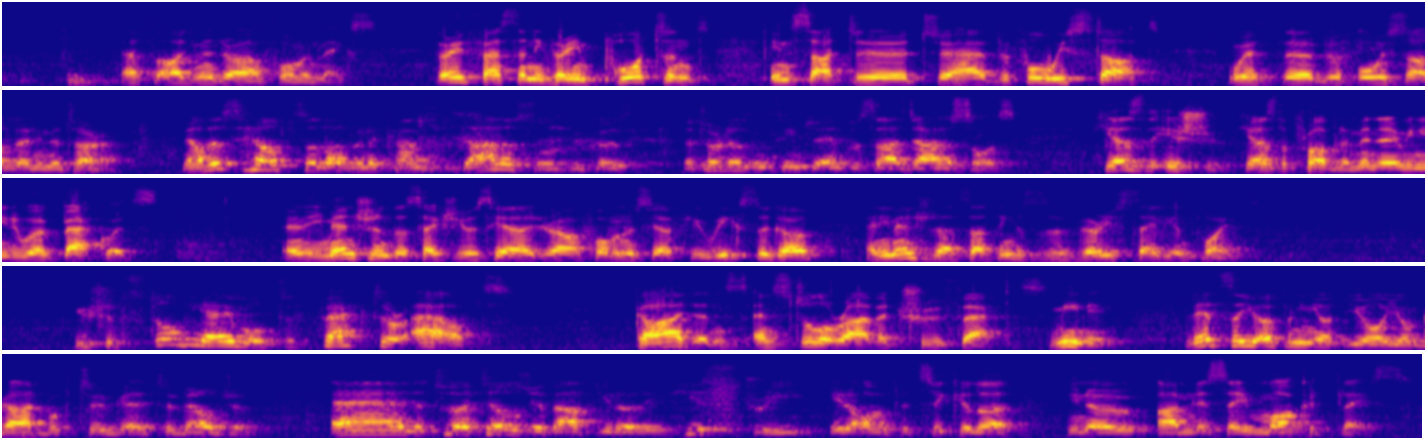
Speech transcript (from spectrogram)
That's the argument that our Fohrman makes. Very fascinating, very important insight to, to have before we start with, uh, before we start learning the Torah. Now this helps a lot when it comes to dinosaurs because the Torah doesn't seem to emphasize dinosaurs. Here's the issue, here's the problem, and then we need to work backwards. And he mentioned this actually, was here, our Fohrman was here a few weeks ago, and he mentioned that, so I think this is a very salient point. You should still be able to factor out guidance and still arrive at true facts. Meaning, let's say you're opening your, your, your guidebook to, to Belgium, and it tells you about you know the history know, of a particular you know um, let's say marketplace.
